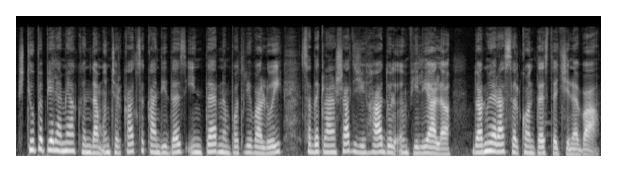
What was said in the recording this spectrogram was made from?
Știu pe pielea mea când am încercat să candidez intern împotriva lui, s-a declanșat jihadul în filială, doar nu era să-l conteste cineva.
